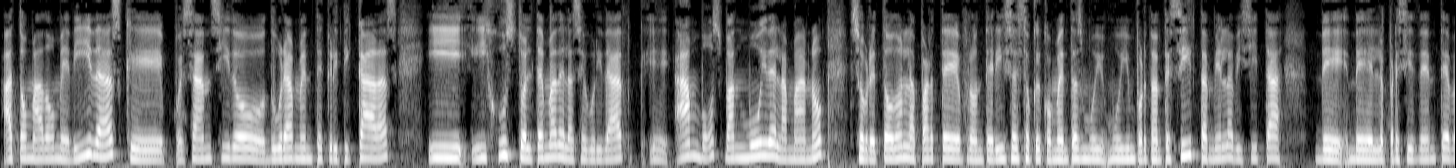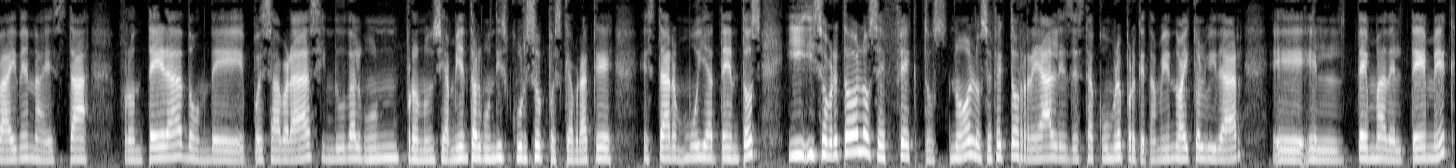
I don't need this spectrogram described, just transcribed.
ha tomado medidas que pues han sido duramente criticadas y, y justo el tema de la seguridad, ambos van muy de la mano, sobre todo en la parte fronteriza, esto que comentas muy, muy importante. Sí, también la visita de, del presidente Biden a esta frontera, donde pues habrá sin duda algún pronunciamiento, algún discurso, pues que habrá que estar muy atentos y, sobre todo los efectos, ¿no? Los efectos reales de esta cumbre, porque también no hay que olvidar eh, el tema del TEMEC,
